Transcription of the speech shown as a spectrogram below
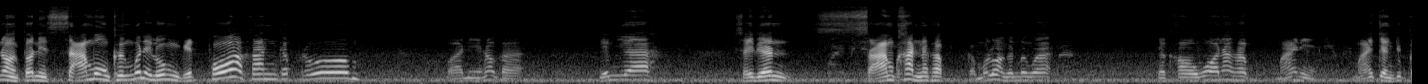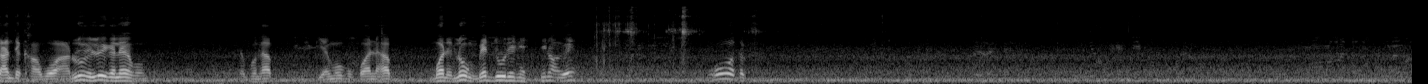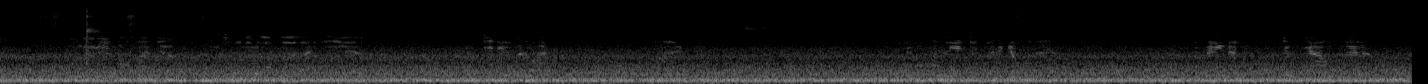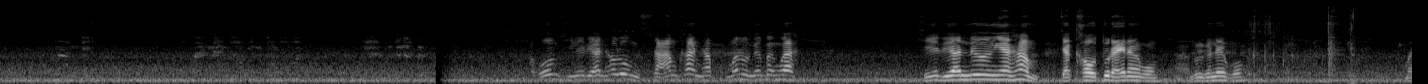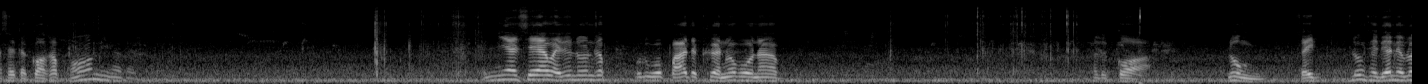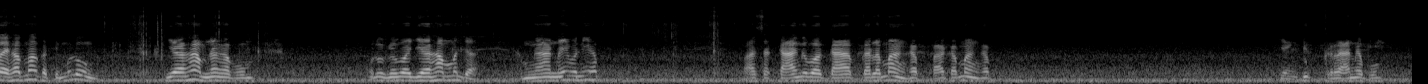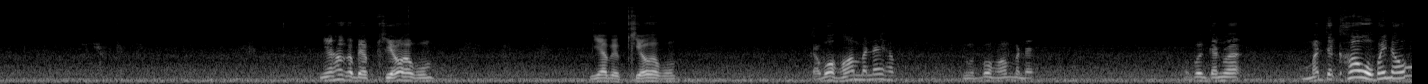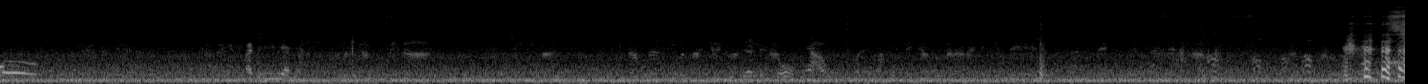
พี่น้องตอนนี้สามโมงครึ่งวันนี้ลงเบ็ดพอคันครับผมวันนี้เขาก็เตรียมยาใส่เดือนสามขั้นนะครับกับมาล่องกันเบิ่งว่า จะเข่าบ่นะครับ ไม้นี่ไม้แกงจุกกันจะเข่าบ่อะลุยลุยกันเลยครับผมขอบคุณครับเตรียมอุปกรณ์นะครับบ่ได้ลงเบ็ดดูดินี่พี่น้องเอ้ยโอ้แต่ ผมสีเดือนเขาลงสามขั้นครับ มาลุ้นกันเบิ่งว่าสีเดือนนึงเนี่ยห้ามจะเข้าตัวไหนนะครับผมอ่าลุยกันเลยครับผม มาใส่ตะกอครับหอมนี่ครับเนี่ยแช่ไว้โดนๆครับบ่รู้ว่าปลาจะเคลื่อนมาบ่นะครับเอาตะกอลงใส่ลงใส่เดือนเรียบร้อยครับมาก็สิมาลงเยาห้ามนะครับผมมาลุ้นกันว่าเยาห้ามมันจะทำงานไหมวันนี้ครับ ปลาสกางหรือว่ากาบกระมังครับปลากระมังครับแกงจุกกรานครับผมเนี่ยเขากับแบบเขียวครับผมเยี่ยแบบเขียวครับผมกับบ่หอมบันไดครับสูตรบ่หอมบันไดมาเบิ่งกันว่า มันจะเข้าไหมเนาะมาทีเดียว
